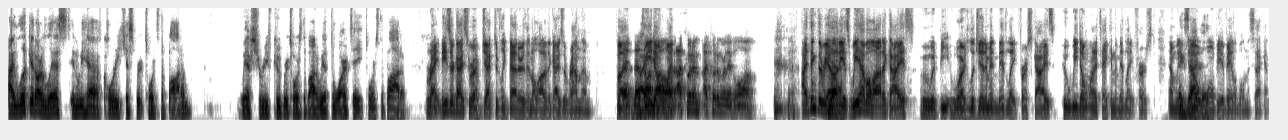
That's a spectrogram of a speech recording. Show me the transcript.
I look at our list and we have Corey Kispert towards the bottom. We have Sharife Cooper towards the bottom. We have Duarte towards the bottom. Right. These are guys who are objectively better than a lot of the guys around them. But That- that's Right. we don't want I, I put them. I put him where they belong. I think the reality Yeah. is we have a lot of guys who would be who are legitimate mid late first guys who we don't want to take in the mid late first, and we Exactly. know won't be available in the second.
